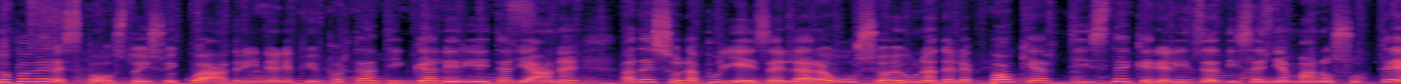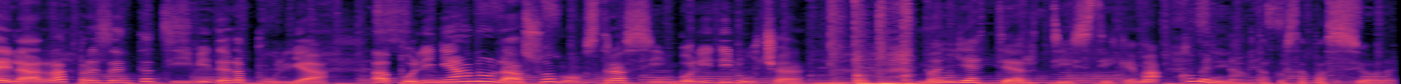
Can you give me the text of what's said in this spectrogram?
Dopo aver esposto i suoi quadri nelle più importanti gallerie italiane, adesso la pugliese Lara Urso è una delle poche artiste che realizza disegni a mano su tela rappresentativi della Puglia. A Polignano la sua mostra Simboli di luce magliette artistiche, ma com'è nata questa passione?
